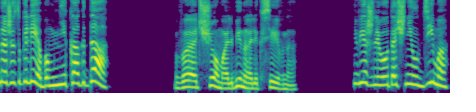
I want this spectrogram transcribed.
Даже с Глебом никогда. «Вы о чем, Альбина Алексеевна?» Вежливо уточнил Дима,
